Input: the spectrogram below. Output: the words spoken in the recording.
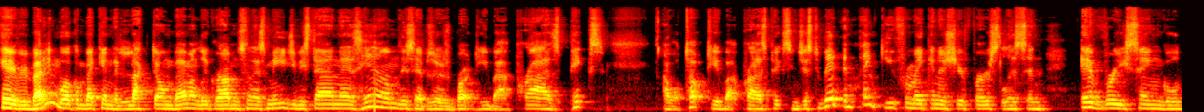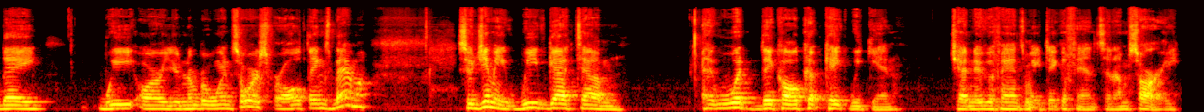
Hey, everybody, and welcome back into Locked On Bama. Luke Robinson, that's me. Jimmy Stein, that's him. This episode is brought to you by Prize Picks. I will talk to you about Prize Picks in just a bit, and thank you for making us your first listen every single day. We are your number one source for all things Bama. So, Jimmy, we've got um, what they call Cupcake Weekend. Chattanooga fans may take offense, and I'm sorry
